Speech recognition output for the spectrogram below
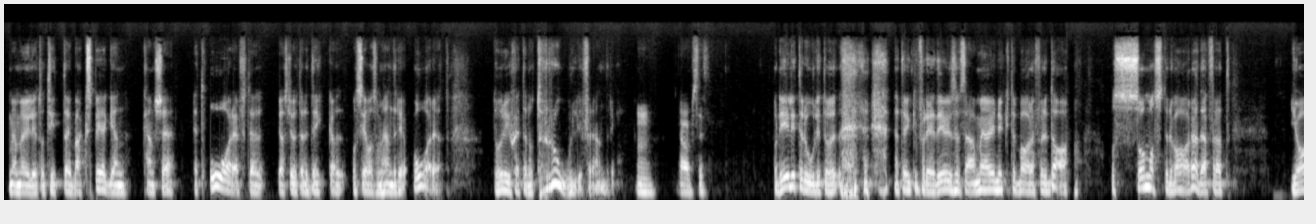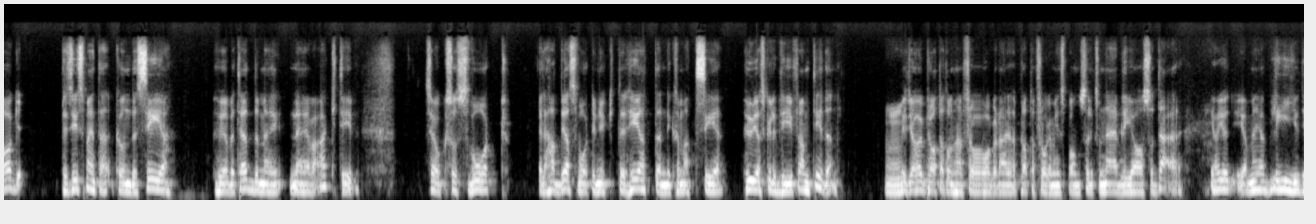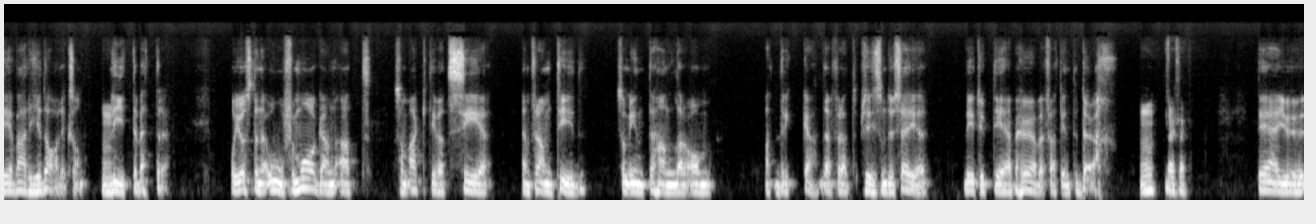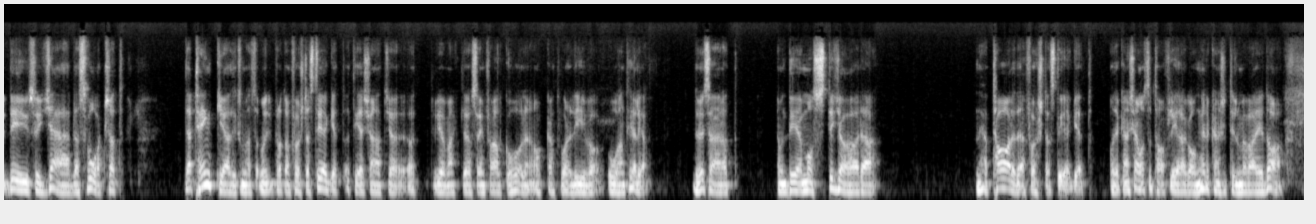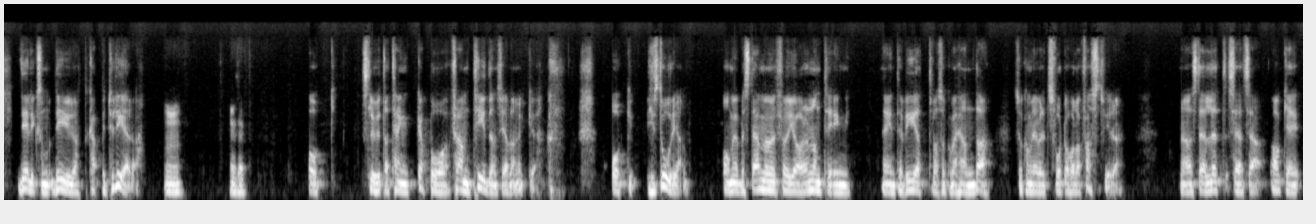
jag har möjlighet att titta i backspegeln kanske ett år efter jag slutade dricka och se vad som hände det året. Då har det ju skett en otrolig förändring. Mm. Ja, precis. Och det är lite roligt, och jag tänker på det, det är ju så här, men jag är nykter bara för idag. Och så måste det vara därför att jag, precis som jag inte kunde se hur jag betedde mig när jag var aktiv, så är också svårt, eller hade jag svårt i nykterheten liksom att se hur jag skulle bli i framtiden. Mm. Jag har ju pratat om de här frågorna, jag har pratat fråga min sponsor, liksom, när blir jag så där? Jag, ja, men jag blir ju det varje dag, liksom. Mm. lite bättre. Och just den där oförmågan att som aktiv att se en framtid som inte handlar om att dricka. Därför att, precis som du säger, det är typ det jag behöver för att inte dö. Mm, exakt. Det är, ju, det är ju så jävla svårt. så att Där tänker jag, liksom, alltså, om vi pratar om första steget, att erkänna att, jag, att vi är maktlösa inför alkoholen och att våra liv är ohanterliga. Det är så här att det jag måste göra när jag tar det där första steget, och det kanske jag måste ta flera gånger, kanske till och med varje dag, det är, liksom, det är ju att kapitulera. Mm. Exakt. Och sluta tänka på framtiden så jävla mycket och historien. Om jag bestämmer mig för att göra någonting när jag inte vet vad som kommer hända, så kommer jag väldigt svårt att hålla fast vid det. Men jag istället säger att okej, okay,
